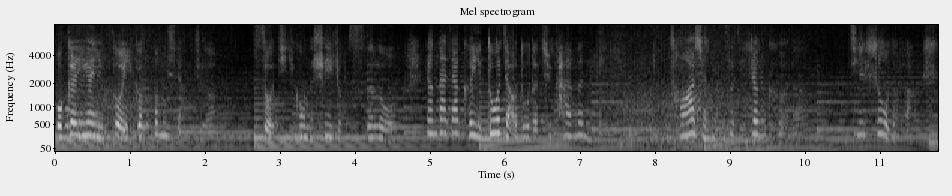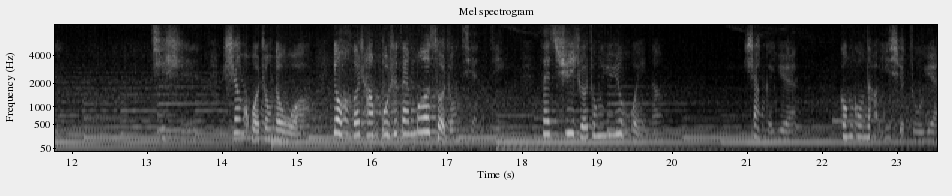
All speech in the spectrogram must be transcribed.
我更愿意做一个分享者。所提供的是一种思路，让大家可以多角度的去看问题，从而选择自己认可的、接受的方式。其实，生活中的我又何尝不是在摸索中前进，在曲折中迂回呢？上个月，公公脑溢血住院，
